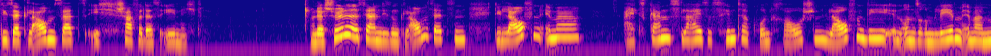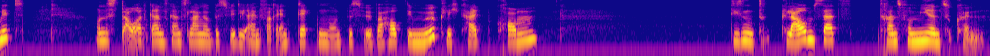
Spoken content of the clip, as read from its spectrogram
dieser Glaubenssatz, ich schaffe das eh nicht. Und das Schöne ist ja an diesen Glaubenssätzen, die laufen immer als ganz leises Hintergrundrauschen, laufen die in unserem Leben immer mit. Und es dauert ganz, ganz lange, bis wir die einfach entdecken und bis wir überhaupt die Möglichkeit bekommen, diesen Glaubenssatz transformieren zu können.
